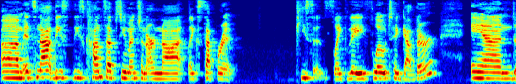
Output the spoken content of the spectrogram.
Um, it's not these these concepts you mentioned are not like separate pieces. Like they flow together. And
